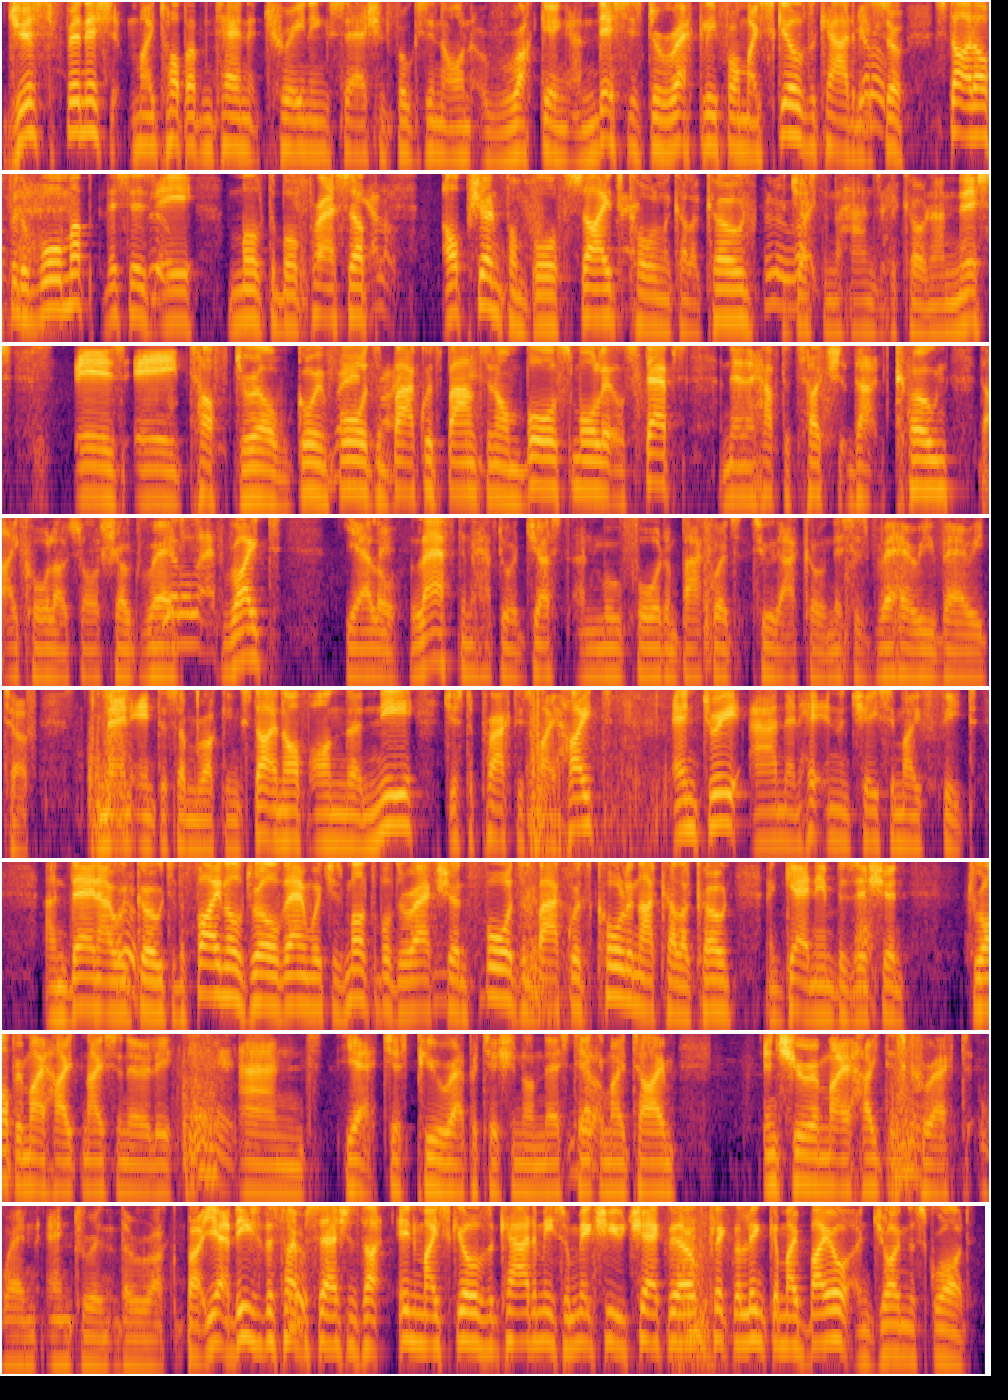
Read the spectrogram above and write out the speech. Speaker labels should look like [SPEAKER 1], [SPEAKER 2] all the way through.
[SPEAKER 1] Just finished my top up and 10 training session focusing on rucking, and this is directly from my Skills Academy.
[SPEAKER 2] Yellow.
[SPEAKER 1] So, started off with a warm up. This is a multiple press up
[SPEAKER 2] Yellow.
[SPEAKER 1] option from both sides, colon and color cone,
[SPEAKER 2] Blue,
[SPEAKER 1] adjusting
[SPEAKER 2] right.
[SPEAKER 1] the hands of the cone. And this is a tough drill, going forwards and
[SPEAKER 2] right.
[SPEAKER 1] backwards, bouncing on balls, small little steps, and then I have to touch that cone that I call out. So, I'll shout red,
[SPEAKER 2] Yellow
[SPEAKER 1] right, yellow left and I have to adjust and move forward and backwards to that cone. This is very, very tough. And then into some rucking. Starting off on the knee just to practice my height, entry, and then hitting and chasing my feet. And then I would go to the final drill then, which is multiple direction, forwards and backwards, calling that color cone and getting in position, dropping my height nice and early. And yeah, just pure repetition on this, taking my time ensuring my height is correct when entering the ruck. But yeah, these are the type of sessions that in my skills academy. So make sure you check that out. Click the link in my bio and join the squad.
